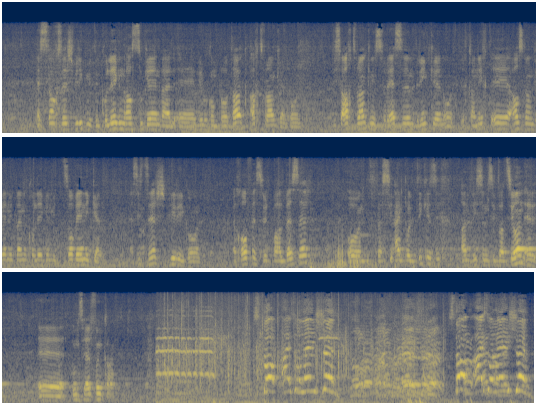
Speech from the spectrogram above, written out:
es ist auch sehr schwierig mit den Kollegen rauszugehen, weil äh, wir bekommen pro Tag 8 Franken und diese 8 Franken ist für Essen, Trinken und ich kann nicht äh, ausgehen gehen mit meinen Kollegen mit so wenig Geld. Es ist sehr schwierig und ich hoffe, es wird bald besser und dass ein Politiker sich an dieser Situation er, äh, uns helfen kann. Isolation! Stop isolation! Stop isolation!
